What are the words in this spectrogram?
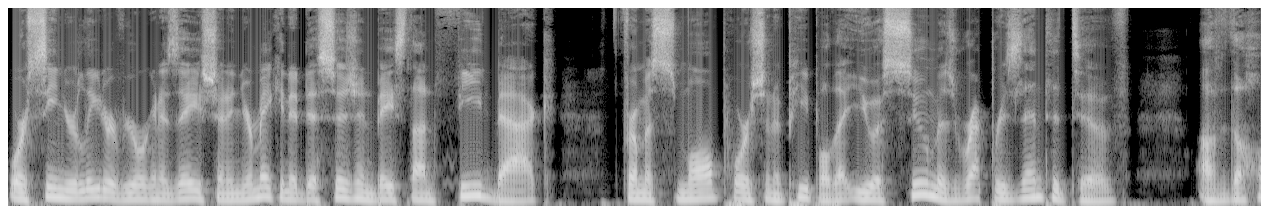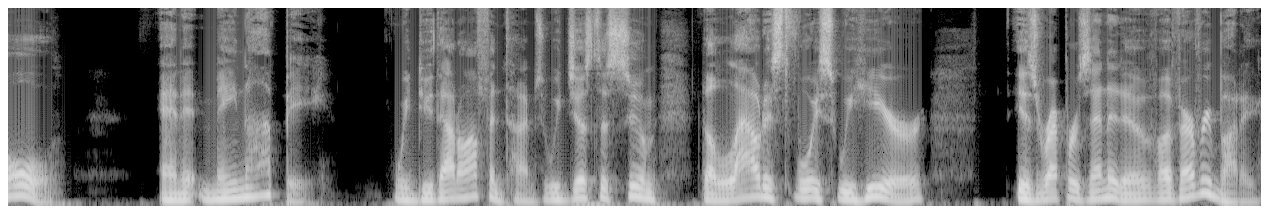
or senior leader of your organization, and you're making a decision based on feedback from a small portion of people that you assume is representative of the whole. And it may not be. We do that oftentimes. We just assume the loudest voice we hear is representative of everybody.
